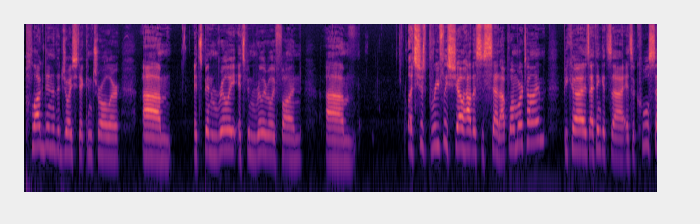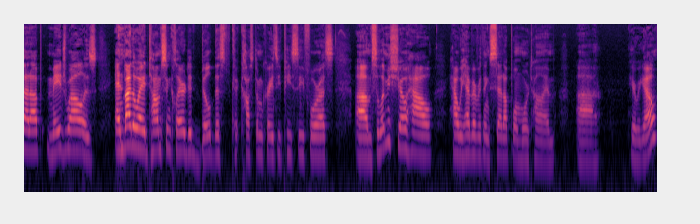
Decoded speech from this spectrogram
plugged into the joystick controller. Um, it's been really it's been really really fun. Um, let's just briefly show how this is set up one more time because I think it's uh, it's a cool setup. Magewell is, and by the way, Tom Sinclair did build this custom crazy PC for us. Um, so let me show how how we have everything set up one more time. Uh, here we go.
